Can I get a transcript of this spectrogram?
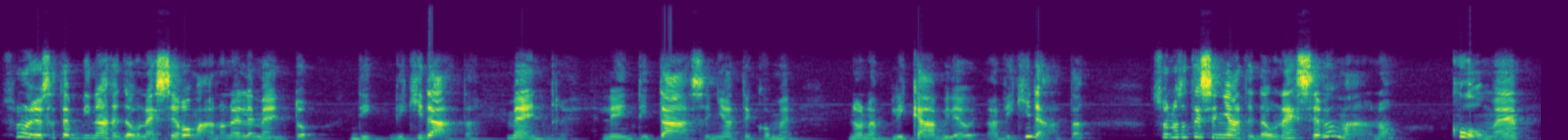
sono già state abbinate da un essere umano un elemento di Wikidata, mentre le entità segnate come non applicabili a Wikidata sono state segnate da un essere umano come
